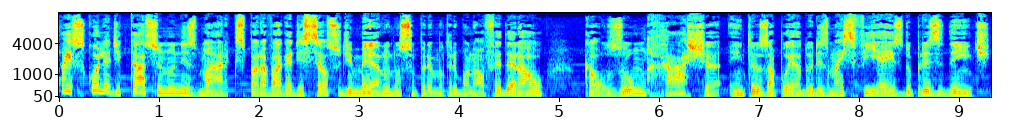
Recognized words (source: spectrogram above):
A escolha de Cássio Nunes Marques para a vaga de Celso de Mello no Supremo Tribunal Federal causou um racha entre os apoiadores mais fiéis do presidente,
